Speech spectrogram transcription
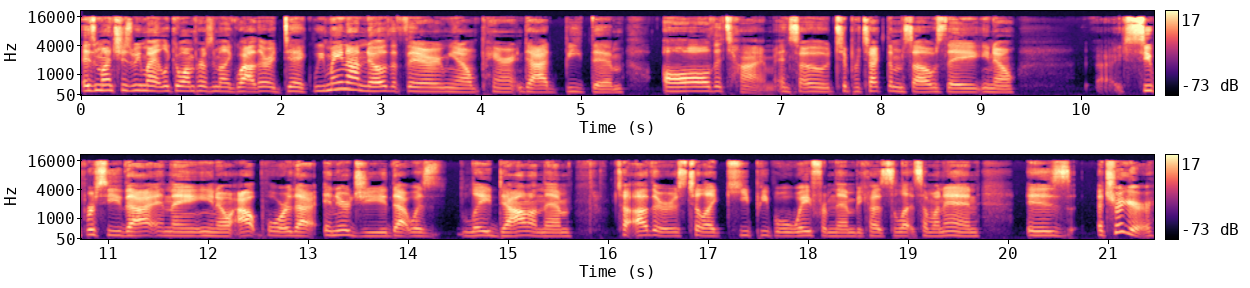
as much as we might look at one person and be like, wow, they're a dick, we may not know that their, you know, parent, dad beat them all the time. And so to protect themselves, they, you know, supersede that and they, you know, outpour that energy that was laid down on them to others to like keep people away from them because to let someone in is a trigger.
